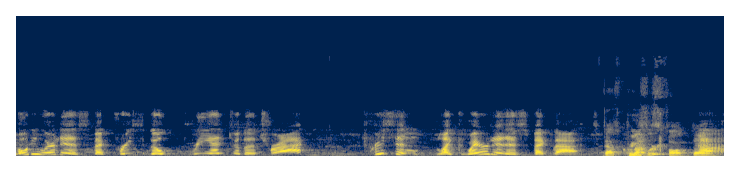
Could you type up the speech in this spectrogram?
Cody Ware didn't expect Preece to go re-enter the track. Preston, like, where didn't expect that? That's Preece's fault though.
